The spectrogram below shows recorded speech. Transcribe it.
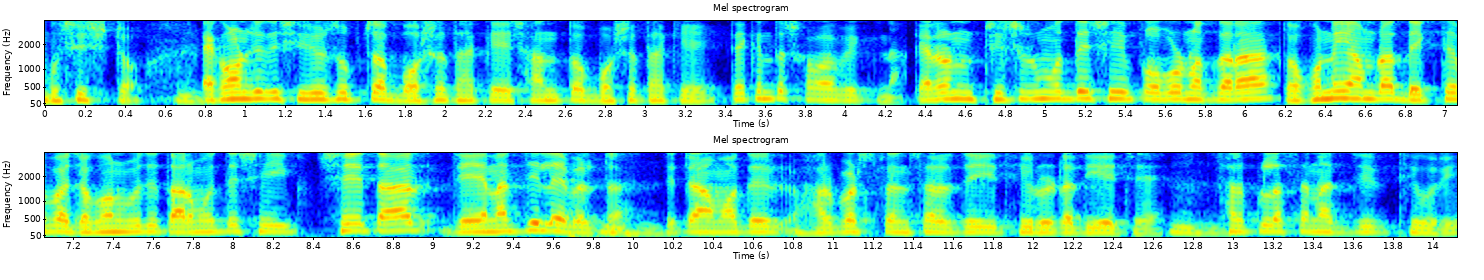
বৈশিষ্ট্য। এখন যদি শিশু চুপচাপ বসে থাকে শান্ত বসে থাকে এটা কিন্তু স্বাভাবিক না। কারণ শিশুর মধ্যে সেই প্রবণতারা তখনই আমরা দেখতে পাই যখন বুঝি তার মধ্যে সেই সে তার যে এনার্জি লেভেলটা যেটা আমাদের হার্বার্ট স্পেন্সার যেই থিওরিটা দিয়েছে সার্কুলাস এনার্জির থিওরি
